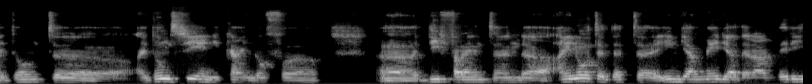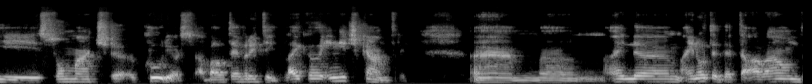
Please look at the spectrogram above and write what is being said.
I don't, uh, I don't see any kind of uh, uh, different. And uh, I noted that uh, Indian media there are very so much curious about everything, like in each country. Um, um, and um, I noted that around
